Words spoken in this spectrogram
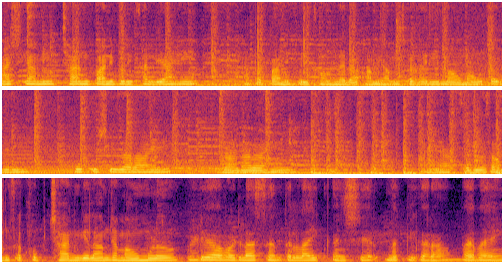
अशी आम्ही छान पाणीपुरी खाल्ली आहे. आता पाणीपुरी खाऊन झाला आम्ही आमच्या घरी माऊ माऊच्या घरी. खूप उशीर झाला आहे. जाणार आहे. आणि आजचा दिवस आमचा खूप छान गेला आमच्या माऊमुळं. व्हिडिओ आवडला असेल तर लाईक आणि शेअर नक्की करा. बाय बाय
